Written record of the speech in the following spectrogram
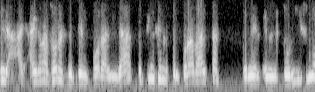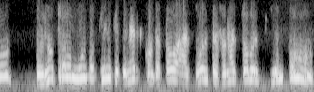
mira, hay, razones de temporalidad, tú piensas en la temporada alta, en el, turismo, pues no todo el mundo tiene que tener contratado a todo el personal todo el tiempo.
